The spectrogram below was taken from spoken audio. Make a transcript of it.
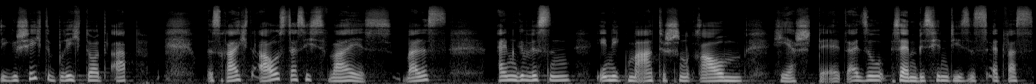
Die Geschichte bricht dort ab. Es reicht aus, dass ich es weiß, weil es einen gewissen enigmatischen Raum herstellt. Also ist ein bisschen dieses etwas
